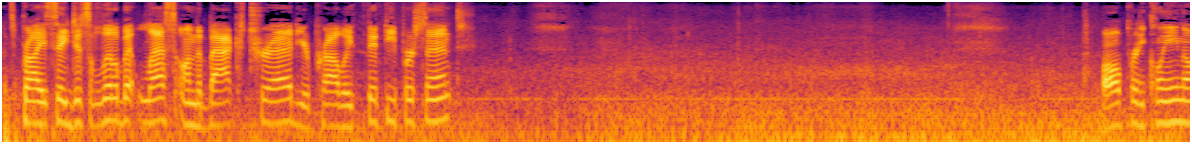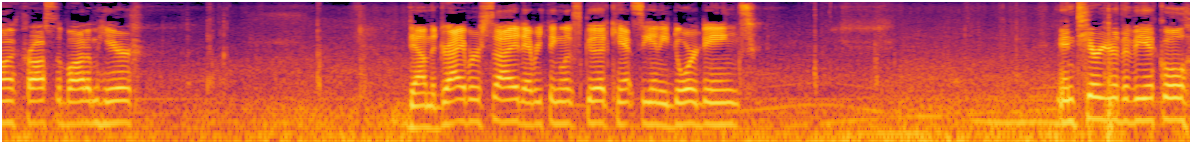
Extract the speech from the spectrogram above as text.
Let's probably say just a little bit less on the back tread. You're probably 50%. All pretty clean on across the bottom here. Down the driver's side, everything looks good. Can't see any door dings. Interior of the vehicle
